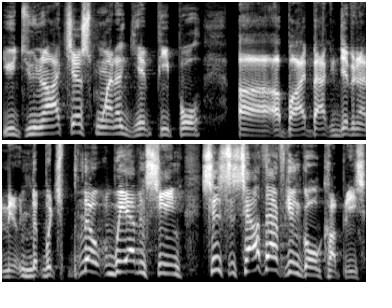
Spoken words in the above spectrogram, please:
You do not just want to give people uh, a buyback dividend. I mean, which no, we haven't seen since the South African gold companies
